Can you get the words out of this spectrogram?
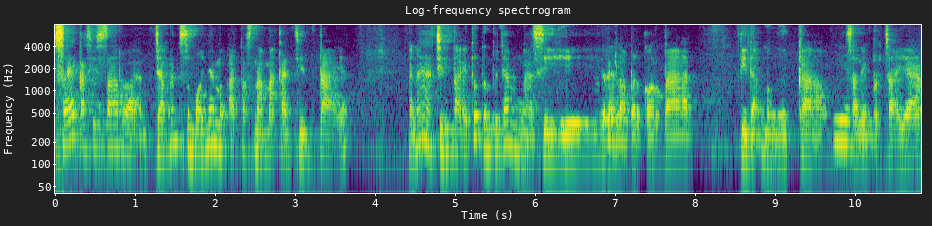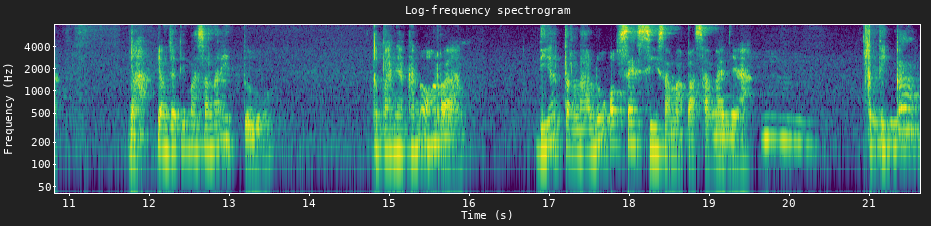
saya kasih saran, jangan semuanya mengatasnamakan cinta ya. Karena cinta itu tentunya mengasihi, rela berkorban, tidak mengekang, Iya. saling percaya. Nah, yang jadi masalah itu kebanyakan orang dia terlalu obsesi sama pasangannya. Hmm. Ketika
